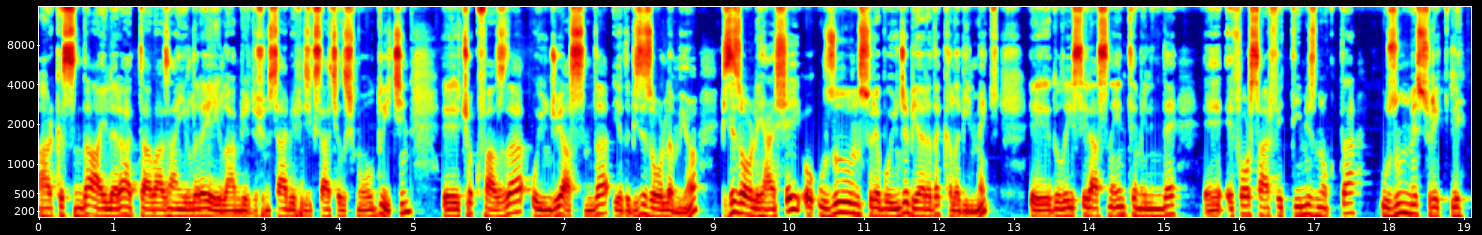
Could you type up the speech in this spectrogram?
arkasında aylara hatta bazen yıllara yayılan bir düşünsel ve fiziksel çalışma olduğu için e, çok fazla oyuncuyu aslında ya da bizi zorlamıyor. Bizi zorlayan şey o uzun süre boyunca bir arada kalabilmek. E, dolayısıyla aslında en temelinde e, efor sarf ettiğimiz nokta uzun ve sürekli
